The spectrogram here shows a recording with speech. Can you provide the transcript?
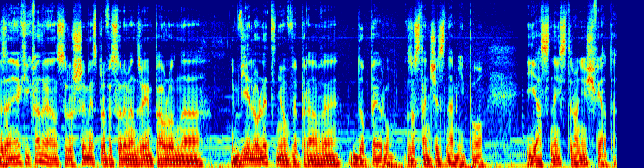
Za niejaki kwadrans ruszymy z profesorem Andrzejem Paulo na wieloletnią wyprawę do Peru. Zostańcie z nami po jasnej stronie świata.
